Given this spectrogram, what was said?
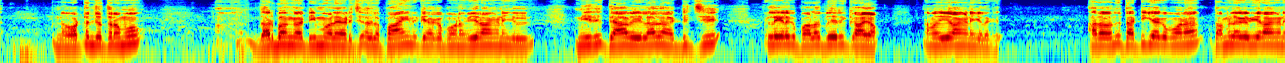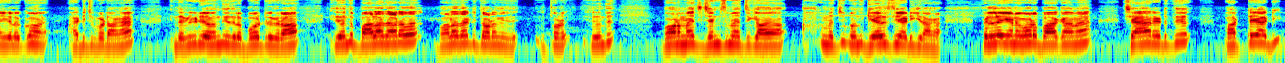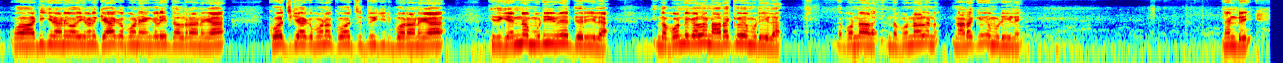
ஒட்டஞ்சத்திரமும் தர்பங்கா டீமும் விளையாடிச்சு. அதில் பாயிண்ட் கேட்க போன வீராங்கனைகள் மீது தேவையில்லாத அடித்து பிள்ளைகளுக்கு பல பேர் காயம். நம்ம வீராங்கனைகளுக்கு. அதை வந்து தட்டி கேட்க போன தமிழக வீராங்கனைகளுக்கும் அடிச்சு போட்டாங்க. இந்த வீடியோ வந்து இதில் போட்டிருக்கிறோம். இது வந்து பல தடவை பல தாட்டி தொடங்குது. தொட இது வந்து போன மேட்ச் ஜென்ஸ் மேட்ச்சுக்கு ஆரம்பிச்சு இப்போ வந்து கேர்ள்ஸையும் அடிக்கிறாங்க. பிள்ளைகளை கூட பார்க்காம சேர் எடுத்து பட்டையை அடி அடிக்கிறானுங்க. அடிக்கிறானு கேட்க போனால் எங்களையும் தள்ளுறானுங்க. கோச் கேட்க போனால் கோச்சு தூக்கிட்டு போகிறானுங்க இதுக்கு என்ன முடிவுனே தெரியல. இந்த பொண்ணுக்கெல்லாம் நடக்கவே முடியல. இந்த பொண்ணால் இந்த பொண்ணால் நடக்கவே முடியல. நன்றி.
